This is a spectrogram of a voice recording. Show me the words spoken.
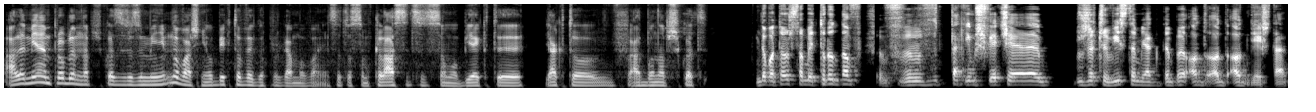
Ale miałem problem na przykład z rozumieniem, no właśnie, obiektowego programowania. Co to są klasy, co to są obiekty, jak to, albo na przykład. No bo to już sobie trudno w, w, w takim świecie rzeczywistym, jak gdyby od, od, odnieść, tak?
